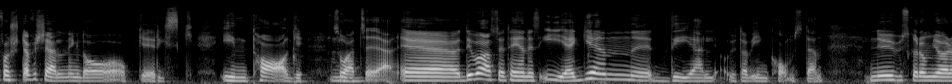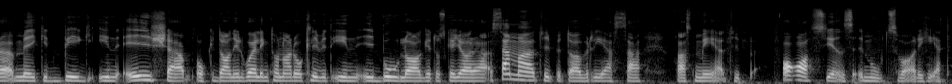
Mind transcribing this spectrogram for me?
första försäljning då och riskintag mm. så att säga. Eh, det var alltså till hennes egen del utav inkomsten. Nu ska de göra Make It Big in Asia och Daniel Wellington har då klivit in i bolaget och ska göra samma typ av resa fast med typ Asiens motsvarighet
